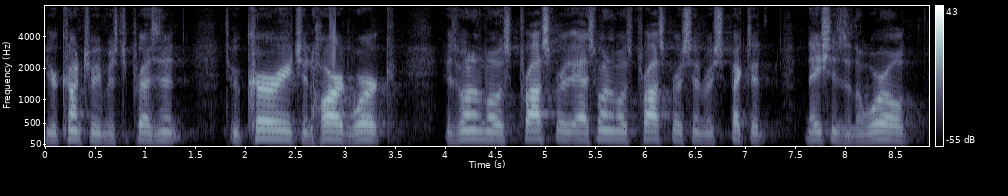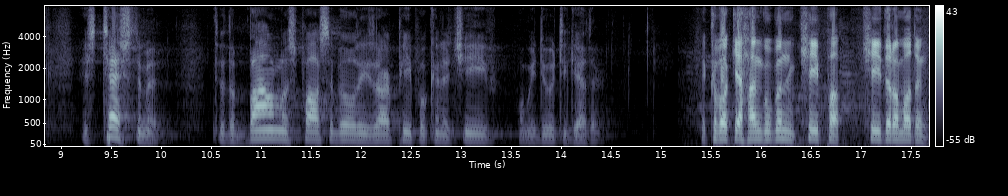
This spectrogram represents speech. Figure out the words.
your country, Mr. President, through courage and hard work, is one of the most prosperous, as one of the most prosperous and respected nations in the world, is testament to the boundless possibilities our people can achieve when we do it together. 그 밖에 한국은 K-팝, K-드라마 등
